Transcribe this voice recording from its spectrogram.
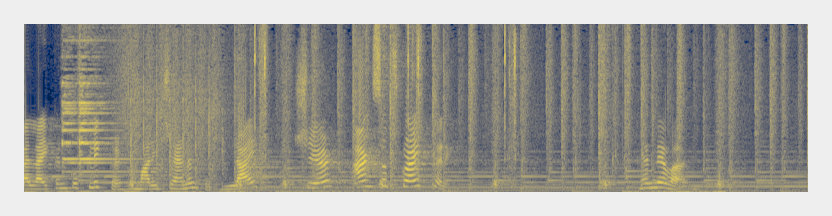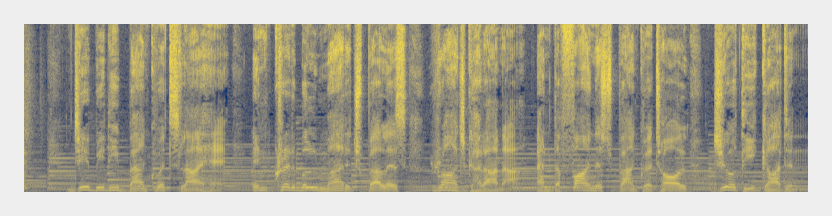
बेल आइकन को क्लिक कर हमारे चैनल को लाइक शेयर एंड सब्सक्राइब करें। धन्यवाद। JBD Banquets लाए हैं incredible marriage palace Rajgharana and the finest banquet hall Jyoti Garden.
